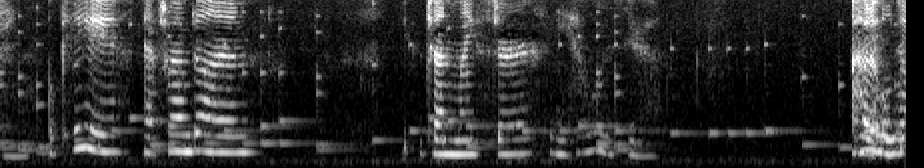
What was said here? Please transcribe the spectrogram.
thing. Okay, after I'm done, Jen Meister. Yeah, how old is Sarah? How old do you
